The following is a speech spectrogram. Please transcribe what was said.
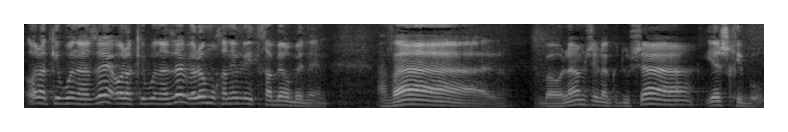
או לכיוון הזה או לכיוון הזה, ולא מוכנים להתחבר ביניהם. אבל בעולם של הקדושה יש חיבור.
